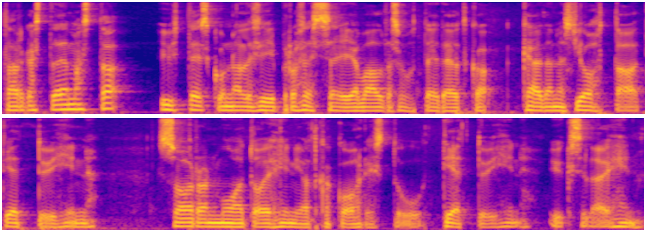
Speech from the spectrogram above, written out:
tarkastelemasta yhteiskunnallisia prosesseja ja valtasuhteita, jotka käytännössä johtaa tiettyihin sorron muotoihin, jotka kohdistuu tiettyihin yksilöihin.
